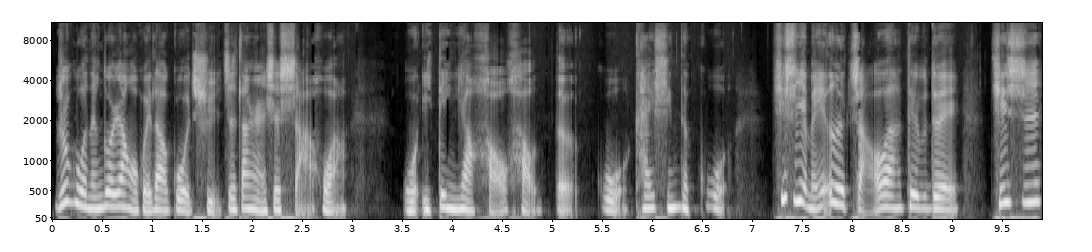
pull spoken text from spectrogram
如果能够让我回到过去，这当然是傻话。我一定要好好的过，开心的过。其实也没饿着啊，对不对？其实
